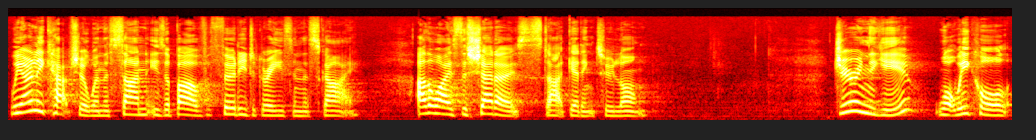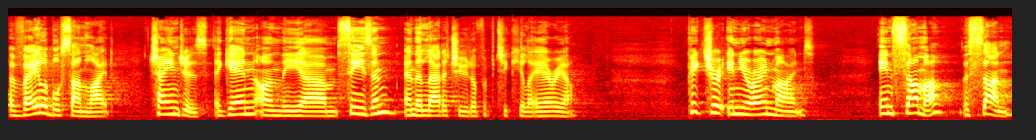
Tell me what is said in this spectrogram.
We only capture when the sun is above 30 degrees in the sky. Otherwise, the shadows start getting too long. During the year, what we call available sunlight changes again on the um, season and the latitude of a particular area. Picture it in your own mind. In summer, the sun,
